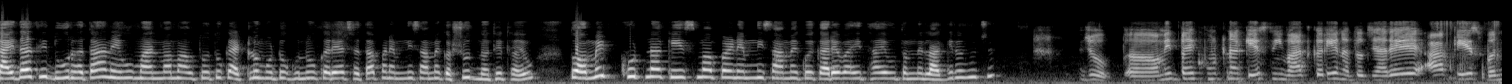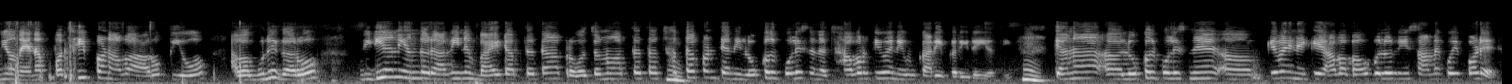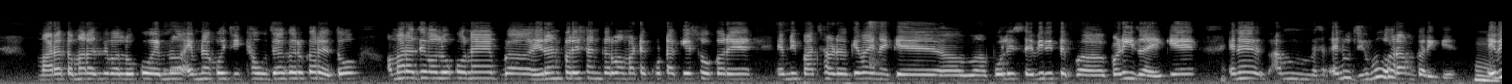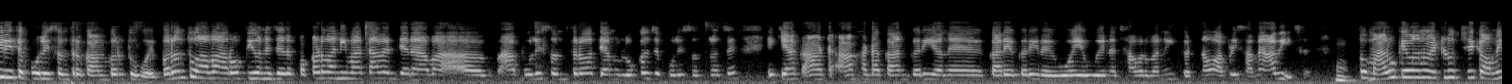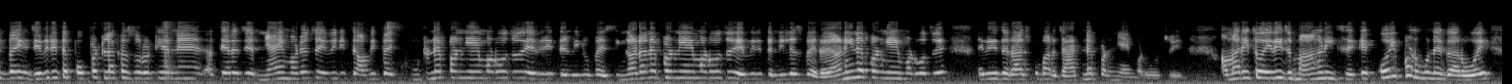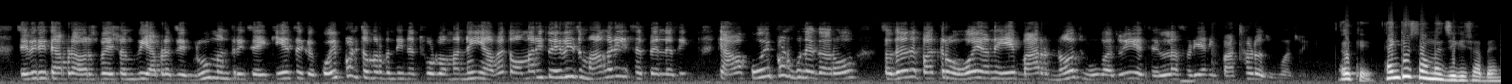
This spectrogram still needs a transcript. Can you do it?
કાયદાથી દૂર હતા અને એવું માનવામાં આવતું હતું કે આટલો મોટો ગુનો કર્યા છતાં પણ એમની સામે કશું જ નથી થયું તો અમિત ખૂટના કેસમાં પણ એમની સામે કોઈ કાર્યવાહી થાય એવું તમને લાગી રહ્યું છે? જો અમિતભાઈ ખૂંટના કેસની વાત કરીએ ને તો જ્યારે આ કેસ બન્યો ને એના પછી પણ આવા આરોપીઓ આવા ગુનેગારો મીડિયાની અંદર આવીને બાઇટ આપતા હતા પ્રવચનો આપતા હતા છતાં પણ ત્યાંની લોકલ પોલીસ અને છાવરતી હોય ને એવું કાર્ય કરી રહી હતી. ત્યાંના લોકલ પોલીસને કહેવાય ને કે આવા બાહુબલોની સામે કોઈ પડે મારા તમારા જેવા લોકો એમનો એમના કોઈ ચિઠ્ઠા ઉજાગર કરે તો અમારા જેવા લોકોને હેરાન પરેશાન કરવા માટે ખોટા કેસો કરે એમની પાછળ કહેવાય ને કે પોલીસ એવી રીતે પડી જાય કે એને આમ એનું જીવવું હરામ કરી દે. એવી રીતે પોલીસ તંત્ર કામ કરતું હોય. પરંતુ આવા આરોપીઓને જયારે પકડવાની વાત આવે ને ત્યારે આવા આ- આ પોલીસ તંત્ર ત્યાંનું લોકલ જે પોલીસ તંત્ર છે એ ક્યાંક આઠ આંખ આડા કાન કરી અને કાર્ય કરી રહ્યું હોય એવું એને છાવરવાની ઘટનાઓ આપણી સામે આવી છે. તો મારું કહેવાનું એટલું જ છે કે અમિતભાઈ જેવી રીતે પોપટ લાખા સોરઠિયાને અત્યારે જે ન્યાય મળ્યો છે એવી રીતે અમિતભાઈ ખૂંટને પણ ન્યાય મળવો જોઈએ, એવી રીતે વિનુભાઈ સિંગાડાને પણ ન્યાય મળવો જોઈએ, એવી રીતે નિલેશભાઈ રયાણીને પણ ન્યાય મળવો જોઈએ, એવી રીતે રાજકુમાર જાટને પણ ન્યાય મળવો જોઈએ. અમારી તો એવી જ માંગણી છે કે કોઈ પણ ગુનેગાર હોય, જેવી રીતે આપણા હર્ષભાઈ સંઘવી, આપણા જે ગૃહમંત્રી છે, એ કહે છે કે કોઈ પણ ચમરબંધીને છોડવામાં નહીં આવે, તો અમારી તો એવી જ માંગણી છે પહેલેથી કે આવા કોઈ પણ ગુનેગારો સજાને પાત્ર હોય અને એ બહાર ન જ હોવા જોઈએ જેલના સળિયાની પાછળ જ હોવા જોઈએ. Okay thank you so much જિગીશાબેન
